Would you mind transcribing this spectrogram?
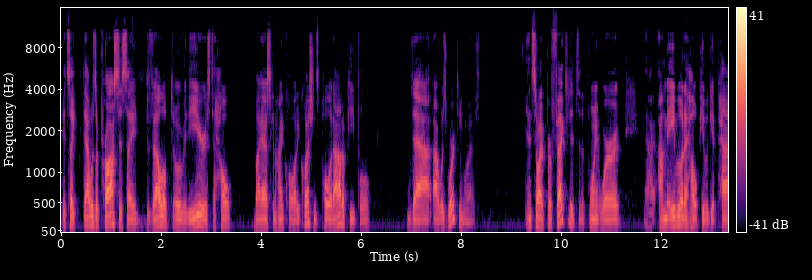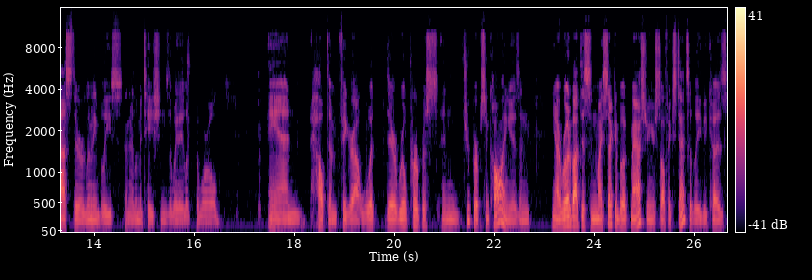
It's like that was a process I developed over the years to help by asking high quality questions, pull it out of people that I was working with. And so I perfected it to the point where I'm able to help people get past their limiting beliefs and their limitations, the way they look at the world, and help them figure out what their real purpose and true purpose and calling is. And you know, I wrote about this in my second book, Mastering Yourself, extensively because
